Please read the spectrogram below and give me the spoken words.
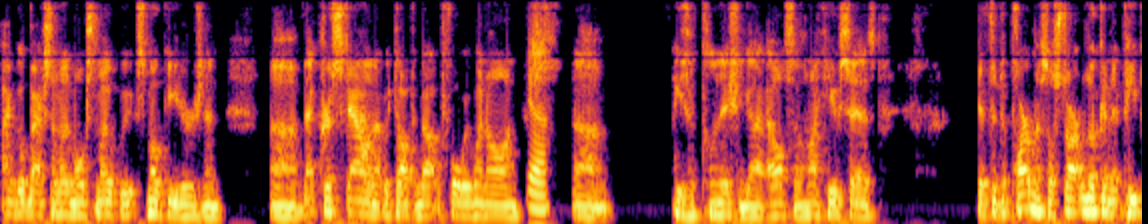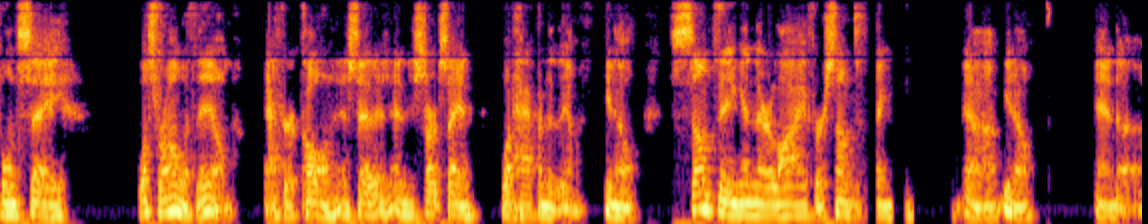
I go back to some of the most smoke smoke eaters and uh, that Chris Scallon that we talked about before we went on. Yeah. Um, he's a clinician guy also, and like he says, if the departments will start looking at people and say, what's wrong with them after a call instead of, and start saying, what happened to them? You know, something in their life or something, uh, you know, and uh,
